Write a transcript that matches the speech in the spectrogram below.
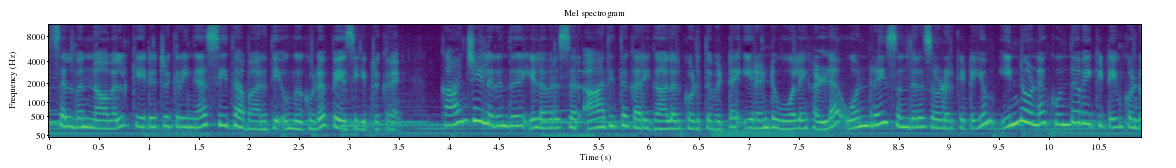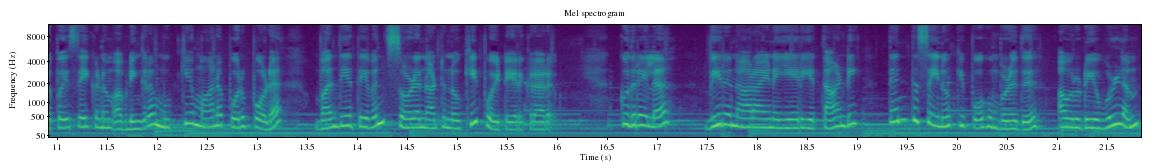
செல்வன் நாவல் கேட்டுட்டு இருக்கிறீங்க சீதா பாரதி உங்க கூட பேசிக்கிட்டு இருக்கிறேன் காஞ்சியிலிருந்து இளவரசர் ஆதித்த கரிகாலர் கொடுத்து விட்ட இரண்டு ஓலைகள்ல ஒன்றை சுந்தர சோழர்கிட்டையும் இன்னொன்னு குந்தவை கிட்டையும் கொண்டு போய் சேர்க்கணும் அப்படிங்கிற முக்கியமான பொறுப்போட வந்தியத்தேவன் சோழ நாட்டை நோக்கி போயிட்டே இருக்கிறாரு. குதிரையில வீரநாராயண ஏரியை தாண்டி தென் திசை நோக்கி போகும் பொழுது அவருடைய உள்ளம்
